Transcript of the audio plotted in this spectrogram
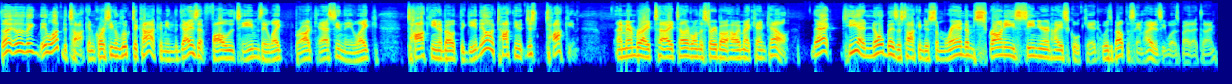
They, they, they love to talk, and of course, even Luke DeCock. I mean, the guys that follow the teams, they like broadcasting. They like talking about the game. They all talking, just talking. I remember I, t- I tell everyone the story about how I met Ken Kal. That he had no business talking to some random scrawny senior in high school kid who was about the same height as he was by that time.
